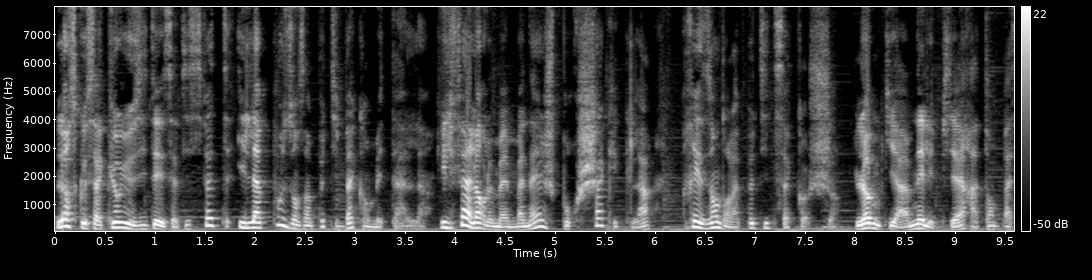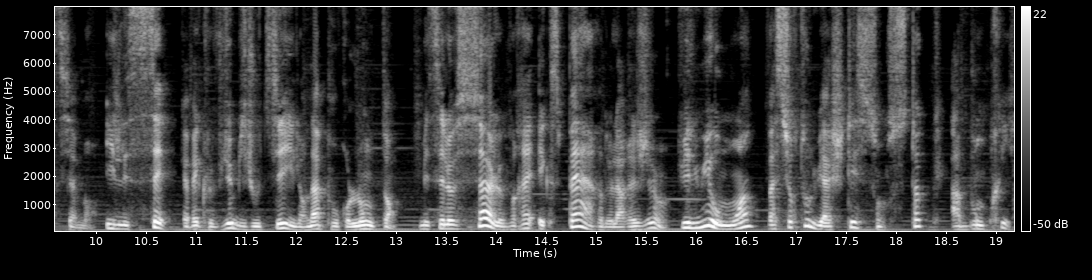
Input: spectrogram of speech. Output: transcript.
Lorsque sa curiosité est satisfaite, il la pose dans un petit bac en métal. Il fait alors le même manège pour chaque éclat présent dans la petite sacoche. L'homme qui a amené les pierres attend patiemment. Il sait qu'avec le vieux bijoutier, il en a pour longtemps. Mais c'est le seul vrai expert de la région. Puis lui au moins va surtout lui acheter son stock à bon prix.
